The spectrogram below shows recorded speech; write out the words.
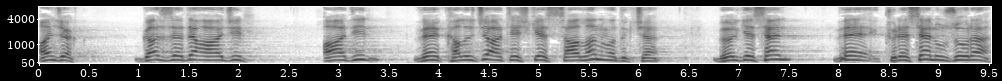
Ancak Gazze'de acil, adil ve kalıcı ateşkes sağlanmadıkça bölgesel ve küresel huzura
